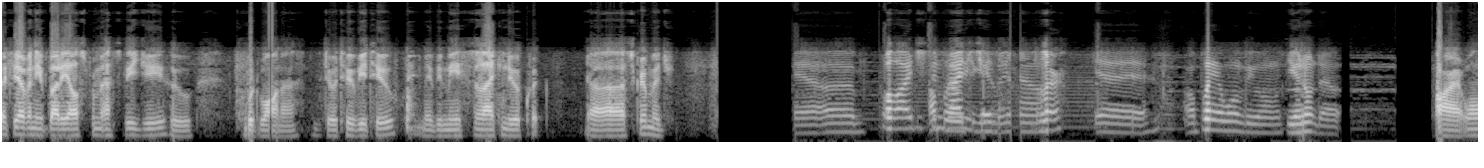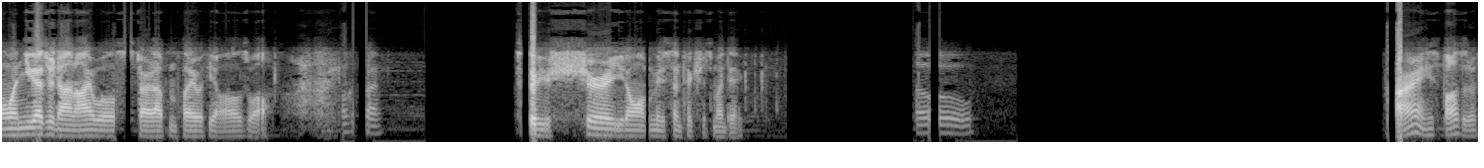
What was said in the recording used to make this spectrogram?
if you have anybody else from SVG who would want to do a two v two, maybe me and I can do a quick uh, scrimmage. yeah, uh, Well, I just I'll play with invited you you, now. Yeah, I'll play a one v one with you, no doubt. All right. Well, when you guys are done, I will start up and play with y'all as well. Okay. So you're sure you don't want me to send pictures of my dick? Oh. All right. He's positive.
